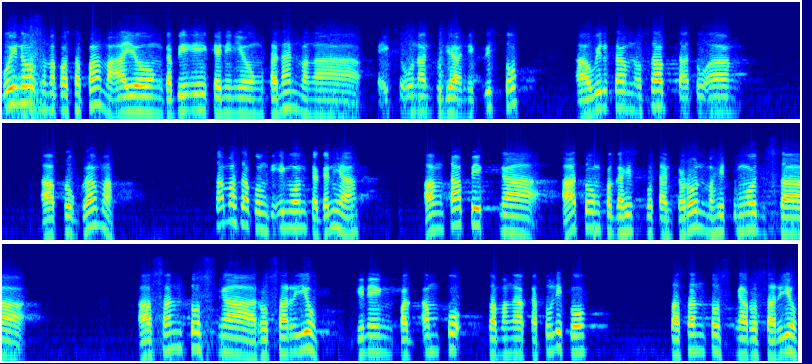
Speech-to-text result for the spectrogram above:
Bueno, sa makosapa, maayong gabi kaninyong tanan mga kaigsuonan ko diha ni Kristo. Ah, welcome na usab sa ato ang ah, programa. Sama sa akong giingon kaganiha, ang topic nga atong pagahisgutan karon mahitungod sa ah, Santos nga Rosario, kining pagampo sa mga Katoliko sa Santos nga Rosario.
